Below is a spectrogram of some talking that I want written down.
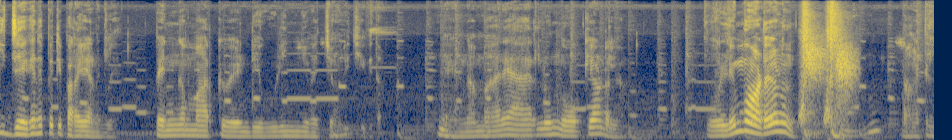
ഈ ജഗനെ പറ്റി പറയുകയാണെങ്കിൽ പെങ്ങന്മാർക്ക് വേണ്ടി ഒഴിഞ്ഞു വെച്ച ഒരു ജീവിതം. പെങ്ങന്മാരെ ആരെങ്കിലും നോക്കിയോണ്ടല്ലോ പുള്ളി മോഡേണ്. നാട്ടിൽ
